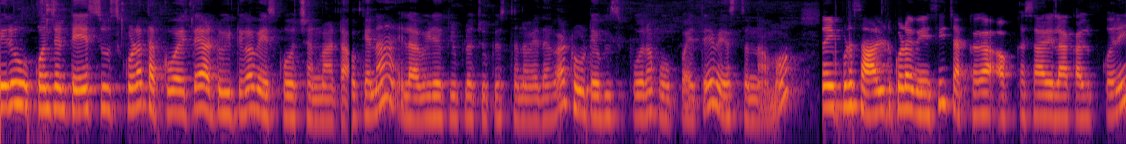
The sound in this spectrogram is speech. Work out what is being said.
మీరు కొంచెం టేస్ట్ చూసి కూడా తక్కువ అయితే అటు ఇటుగా వేసుకోవచ్చు అనమాట ఓకేనా? ఇలా వీడియో క్లిప్లో చూపిస్తున్న విధంగా టూ టేబుల్ స్పూన్ ఆఫ్ ఉప్పు అయితే వేస్తున్నాము. సో ఇప్పుడు సాల్ట్ కూడా వేసి చక్కగా ఒక్కసారి ఇలా కలుపుకొని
